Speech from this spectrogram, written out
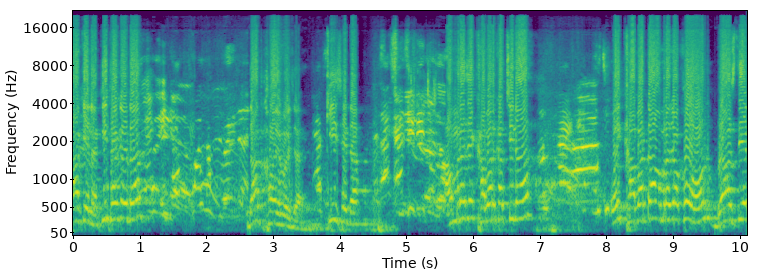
থাকে না। কি থাকে ওটা? দাঁত ক্ষয় হয়ে যায়। কি সেটা? আমরা যে খাবার খাচ্ছি না, ওই খাবারটা আমরা যখন ব্রাশ দিয়ে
